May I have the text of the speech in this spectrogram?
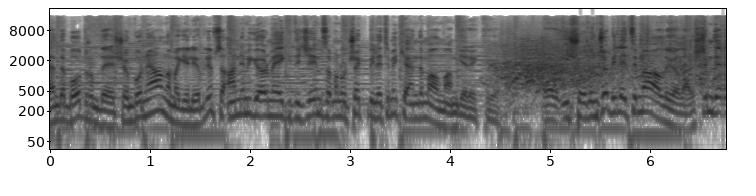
Ben de Bodrum'da yaşıyorum. Bu ne anlama geliyor biliyor musun? Annemi görmeye gideceğim zaman uçak biletimi kendim almam gerekiyor. Evet, iş olunca biletimi alıyorlar. Şimdi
